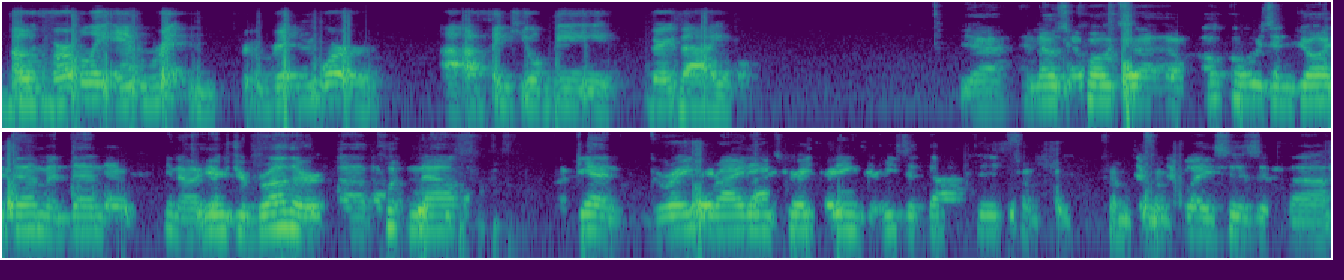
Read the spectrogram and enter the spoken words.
both verbally and written through written word, uh, I think you'll be very valuable. Yeah, and those quotes, uh, I always enjoyed them. And then, you know, here's your brother uh, putting out again great writings, great things that he's adopted from from different places. And uh,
